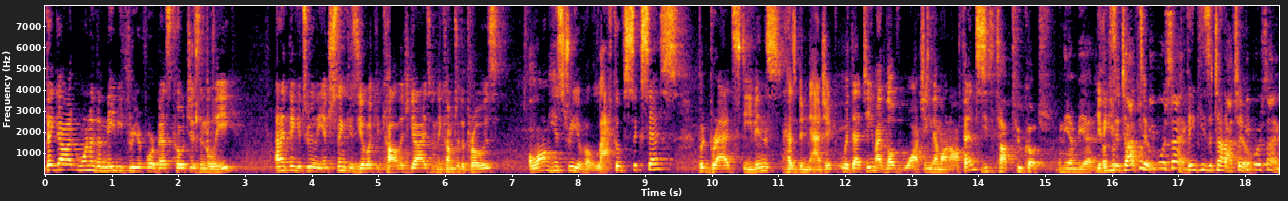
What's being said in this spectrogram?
They got one of the maybe three or four best coaches in the league. And I think it's really interesting because you look at college guys when they come to the pros, a long history of a lack of success. But Brad Stevens has been magic with that team. I love watching them on offense. He's a top two coach in the NBA. You think That's he's what- a top that's two? What people are saying. I think he's a top that's two. what people are saying.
